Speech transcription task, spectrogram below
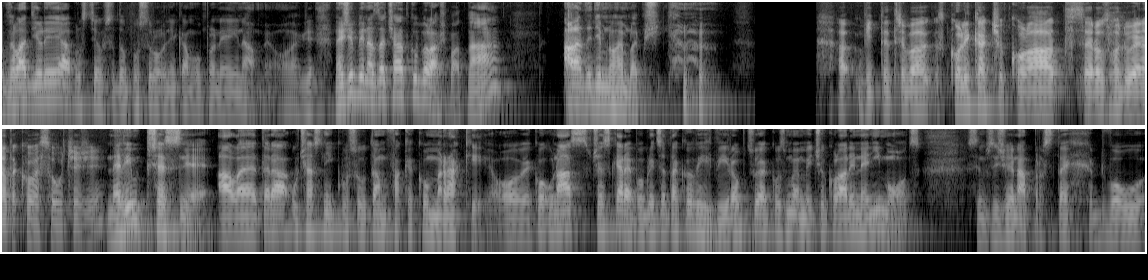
vyladili a prostě už se to posunulo někam úplně jinam. Jo. Takže ne, že by na začátku byla špatná, ale teď je mnohem lepší. A víte třeba, z kolika čokolád se rozhoduje na takové soutěži? Nevím přesně, ale teda účastníků jsou tam fakt jako mraky. Jo? Jako u nás v České republice takových výrobců, jako jsme my, čokolády není moc. Myslím si, že na prstech dvou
